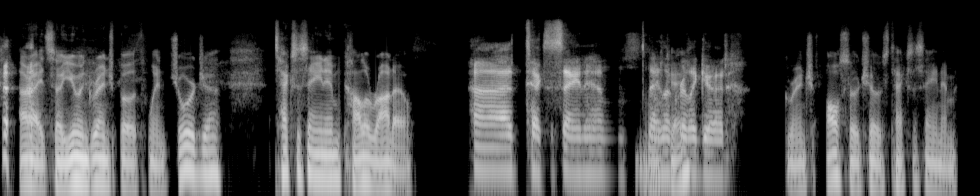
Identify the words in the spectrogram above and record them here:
All right, so you and Grinch both went Georgia, Texas A&M, Colorado. Uh, Texas A&M. They look really good. Grinch also chose Texas A&M.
